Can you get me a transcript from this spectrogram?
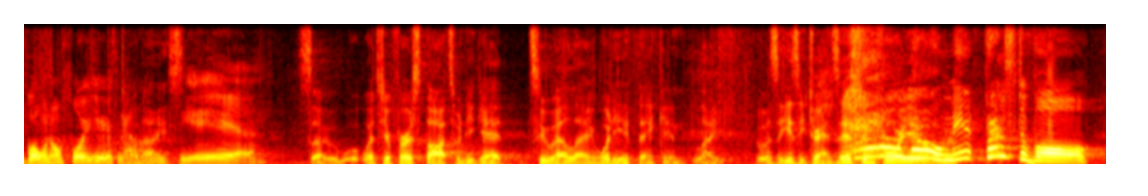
going on four years now. Oh, nice. Yeah. So what's your first thoughts when you get to LA? What are you thinking? Like, it was an easy transition for you? No, or- man. First of all,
